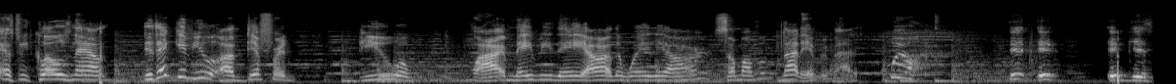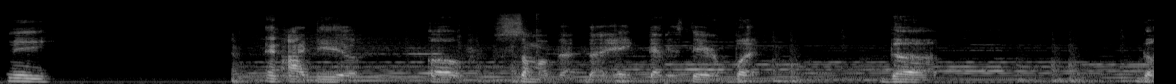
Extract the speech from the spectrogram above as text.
as we close now, did that give you a different view of why maybe they are the way they are? Some of them, not everybody. Well, it it it gives me an idea of some of the, the hate that is there, but the the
